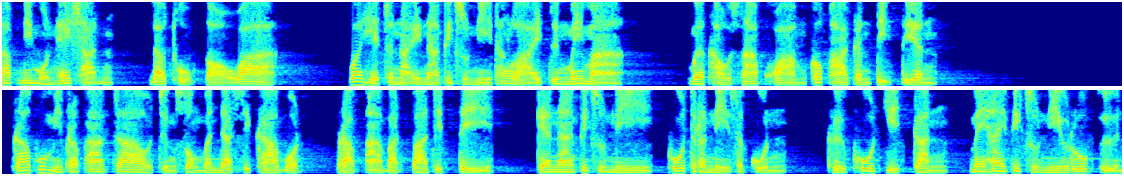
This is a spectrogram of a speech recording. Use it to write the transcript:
รับนิมนต์ให้ฉัน แล้วถูกต่อว่า ว่าเหตุไหนนางภิกษุณีทั้งหลายจึงไม่มา เมื่อเขาทราบความก็พากันติเตียน พระผู้มีพระภาคเจ้าจึงทรงบัญญัติสิกขาบท ปรับอาบัติปาจิตตีแก่นางภิกษุณีผู้ตรณีสกุล คือพูดกีดกันไม่ให้ภิกษุณีรูปอื่น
